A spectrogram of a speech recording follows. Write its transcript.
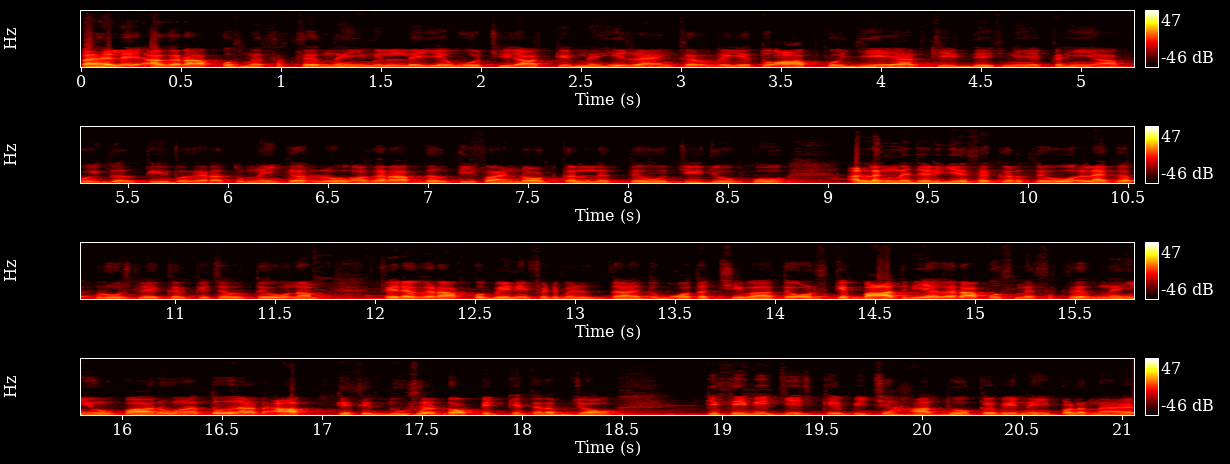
पहले अगर आपको उसमें सक्सेस नहीं मिल रही है, वो चीज़ आपकी नहीं रैंक कर रही है तो आपको ये यार चीज़ देखनी है, कहीं आप कोई गलती वगैरह तो नहीं कर रहे हो। अगर आप गलती फाइंड आउट कर लेते हो, चीज़ों को अलग नज़रिए से करते हो, अलग अप्रोच लेकर के चलते हो ना, फिर अगर आपको बेनिफिट मिलता है तो बहुत अच्छी बात है। और उसके बाद भी अगर आप उसमें सक्सेस नहीं हो पा रहे हो ना तो यार आप किसी दूसरे टॉपिक की तरफ़ जाओ। किसी भी चीज़ के पीछे हाथ धो के भी नहीं पड़ना है।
